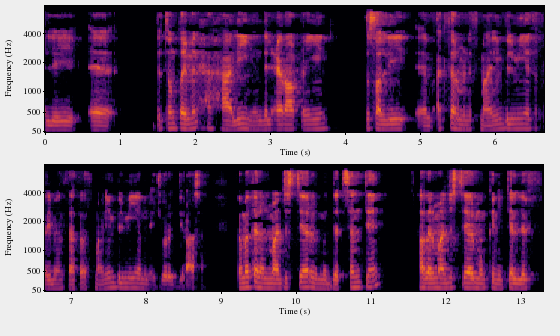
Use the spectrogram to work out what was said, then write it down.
اللي آه، تنطي منحة حاليا للعراقيين تصل لي أكثر من 80% تقريبا 83% من أجور الدراسة. فمثلا ماجستير لمدة سنتين هذا الماجستير ممكن يكلف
